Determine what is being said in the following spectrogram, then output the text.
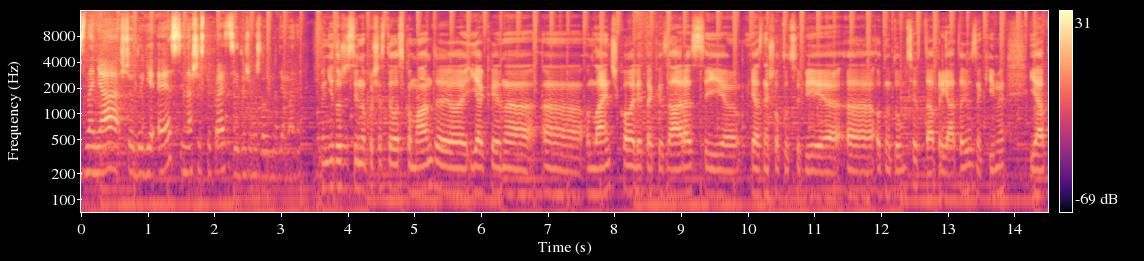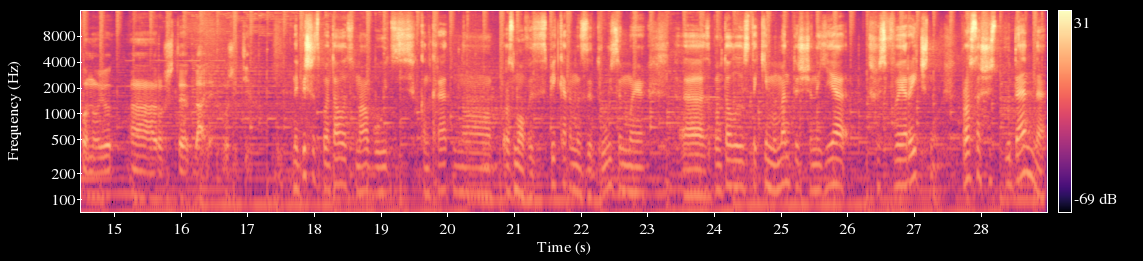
знання щодо ЄС і нашої співпраці є дуже важливими для мене. Мені дуже сильно пощастило з командою, як і на е, онлайн-школі, так і зараз. І е, я знайшов тут собі е, однодумців та приятелів, з якими я планую е, рушити далі у житті. Найбільше запам'яталось, мабуть, конкретно розмови зі спікерами, з друзями. Е, Запам'яталось такі моменти, що не є щось феєричним, просто щось буденне,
